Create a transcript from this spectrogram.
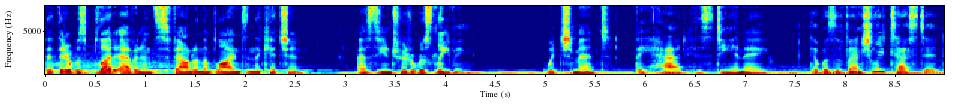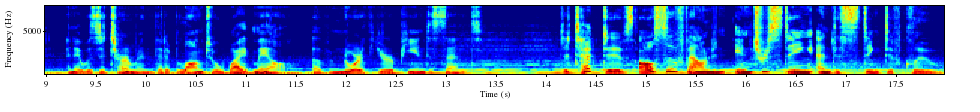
that there was blood evidence found on the blinds in the kitchen as the intruder was leaving, which meant they had his DNA. That was eventually tested, and it was determined that it belonged to a white male of North European descent. Detectives also found an interesting and distinctive clue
